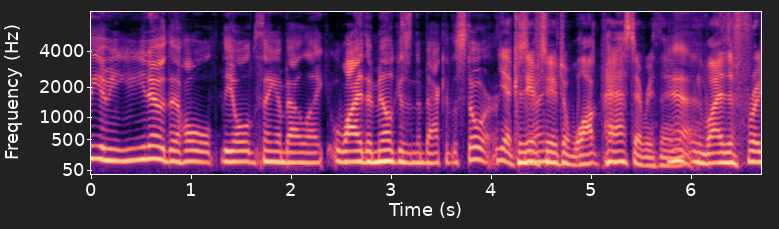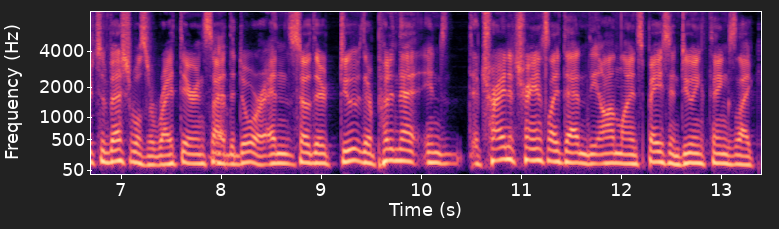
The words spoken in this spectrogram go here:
you, mean, you know the whole the old thing about like why the milk is in the back of the store. Yeah, because you have right? to you have to walk past everything, Yeah. and why the fruits and vegetables are right there inside Yeah. the door, and so they're do they're putting that in. They're trying to translate that in the online space and doing things like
